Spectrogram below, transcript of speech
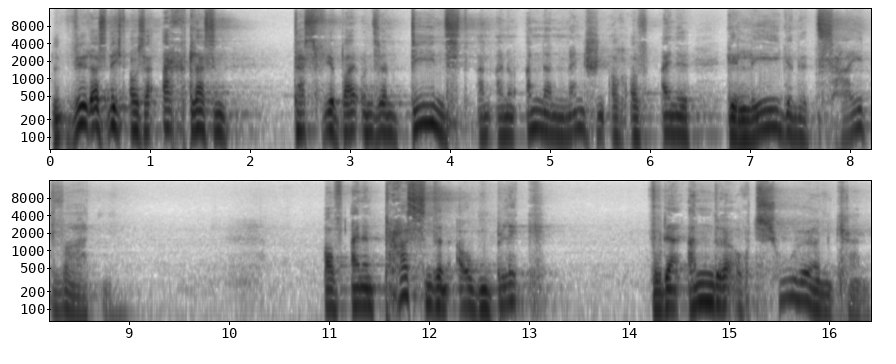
will das nicht außer Acht lassen, dass wir bei unserem Dienst an einem anderen Menschen auch auf eine gelegene Zeit warten, auf einen passenden Augenblick, wo der andere auch zuhören kann.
